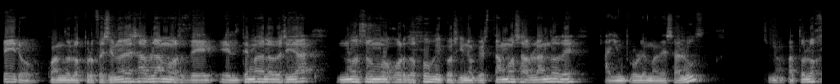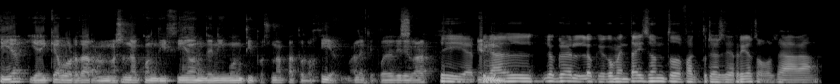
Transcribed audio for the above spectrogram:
pero cuando los profesionales hablamos del tema de la obesidad, no somos gordofóbicos, sino que estamos hablando de hay un problema de salud, es una patología y hay que abordarlo, no es una condición de ningún tipo, es una patología, ¿vale? Que puede derivar. Sí, al final lo, que, lo que comentáis son todos factores de riesgo. O sea,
